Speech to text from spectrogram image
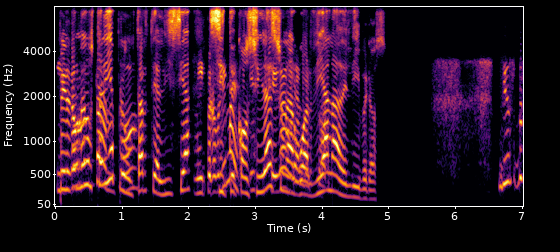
Pero me gustaría preguntarte, Alicia, si te consideras una guardiana de libros. Dios, ¿vos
